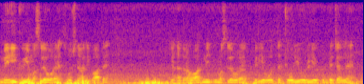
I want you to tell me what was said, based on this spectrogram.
में ही क्यों ये मसले हो रहे हैं, सोचने वाली बात है। कि हैदराबाद में भी मसले हो रहे हैं, फिर ये बोलते हैं चोरी हो रही है, कुंडे चल रहे हैं।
